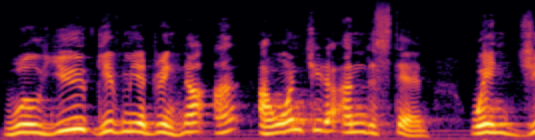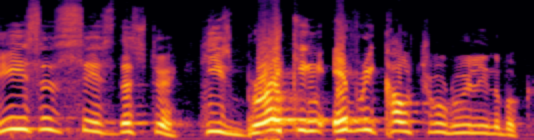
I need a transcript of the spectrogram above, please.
Will you give me a drink? Now, I, I want you to understand when Jesus says this to her, he's breaking every cultural rule in the book.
